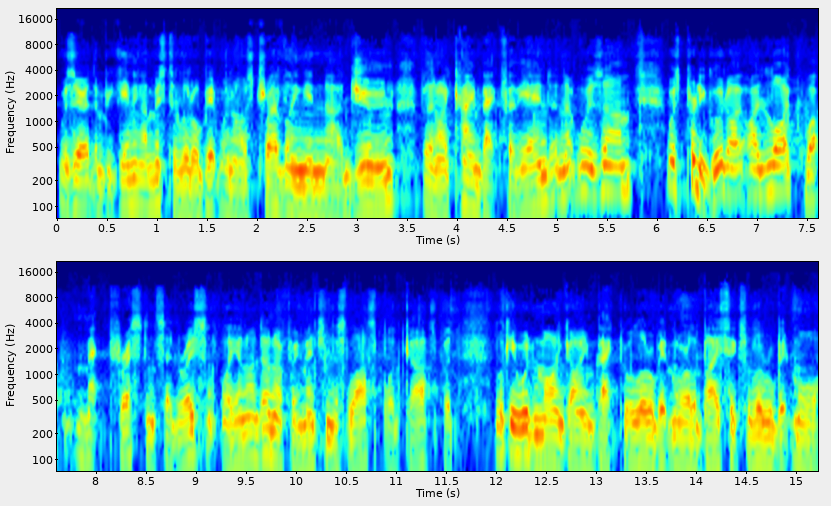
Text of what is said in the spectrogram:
was there at the beginning. I missed a little bit when I was travelling in uh, June, but then I came back for the end, and it was um, it was pretty good. I, I like what Matt Preston said recently, and I don't know if we mentioned this last podcast, but look, he wouldn't mind going back to a little bit more of the basics, a little bit more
